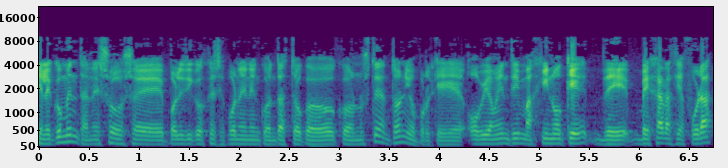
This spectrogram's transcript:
¿Qué le comentan esos eh, políticos que se ponen en contacto con, usted, Antonio? Porque obviamente imagino que de Bejar hacia afuera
